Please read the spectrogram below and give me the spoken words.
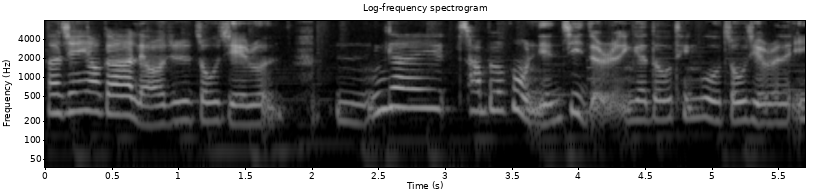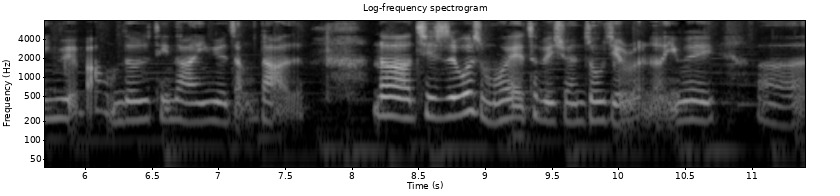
那今天要跟他聊的就是周杰伦，嗯，应该差不多跟我年纪的人应该都听过周杰伦的音乐吧？我们都是听他音乐长大的。那其实为什么会特别喜欢周杰伦呢？因为呃，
